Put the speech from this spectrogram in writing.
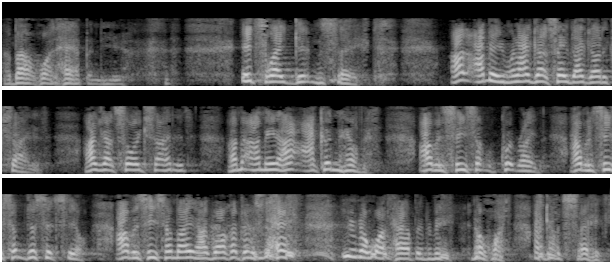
about what happened to you. It's like getting saved. I, I mean, when I got saved, I got excited. I got so excited. I, I mean, I, I couldn't help it. I would see something, quit writing. I would see something, just sit still. I would see somebody and I'd walk up to them and say, hey, you know what happened to me? You know what? I got saved.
